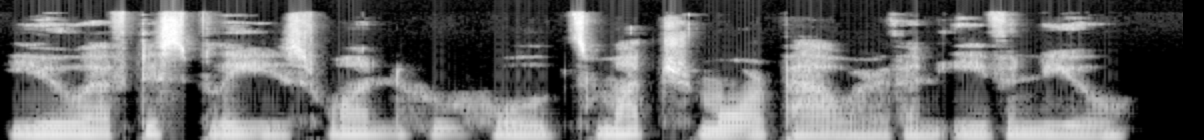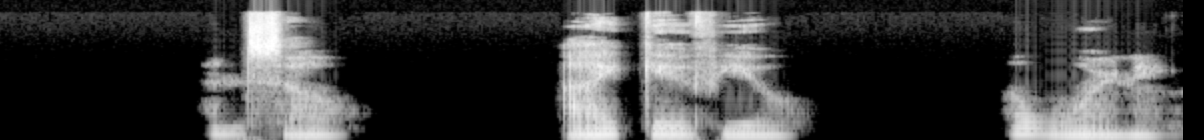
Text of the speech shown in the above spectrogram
You have displeased one who holds much more power than even you, and so I give you a warning.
